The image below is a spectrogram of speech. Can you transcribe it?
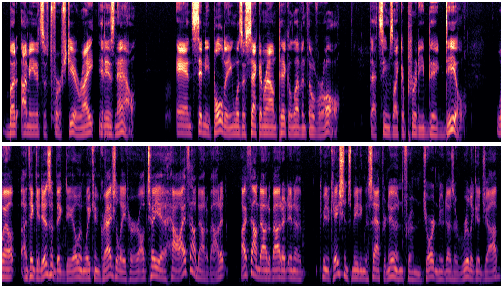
But I mean, it's its first year, right? It is now. And Sydney Bolding was a second round pick, 11th overall. That seems like a pretty big deal. Well, I think it is a big deal, and we congratulate her. I'll tell you how I found out about it. I found out about it in a communications meeting this afternoon from Jordan, who does a really good job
